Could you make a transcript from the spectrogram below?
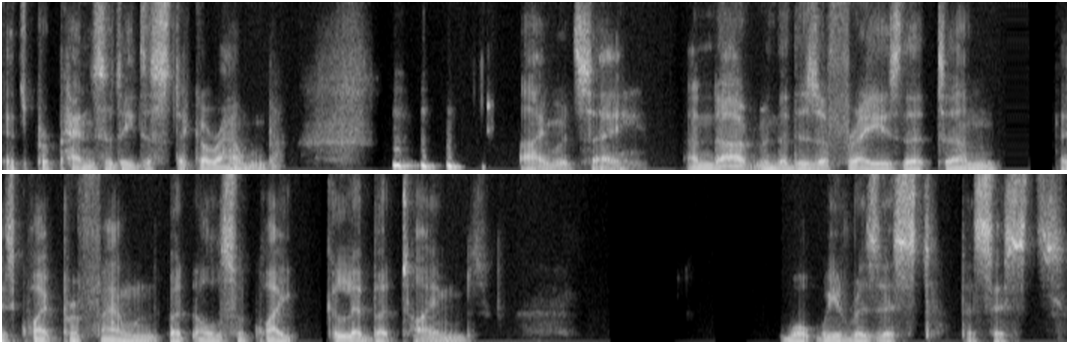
its propensity to stick around. I would say. And uh, there's a phrase that um, is quite profound, but also quite glib at times. What we resist persists.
